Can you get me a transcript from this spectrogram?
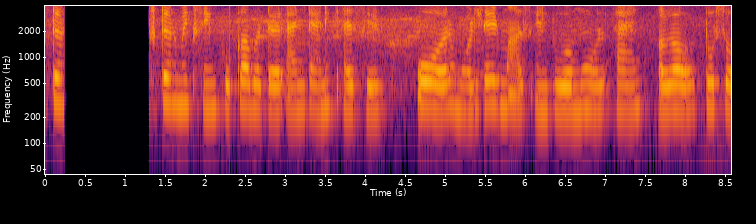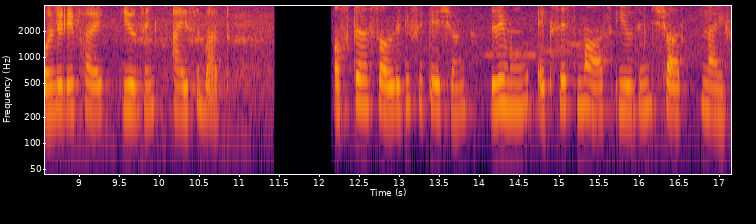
After mixing cocoa butter and tannic acid, pour molten mass into a mold and allow to solidify using ice bath. After solidification, remove excess mass using sharp knife.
